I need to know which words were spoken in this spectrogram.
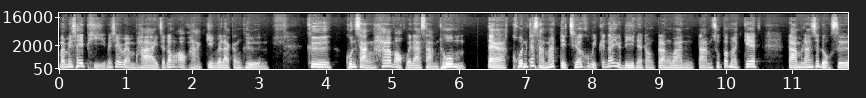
มันไม่ใช่ผีไม่ใช่แวมไพร์จะต้องออกหากินเวลากลางคืน คือคุณสั่งห้ามออกเวลาสามทุ่ม แต่คนก็สามารถติดเชื้อโควิดกันได้อยู่ดีในตอนกลางวัน ตามซูเปอร์มาร์เก็ต ตามร้านสะดวกซื้อ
